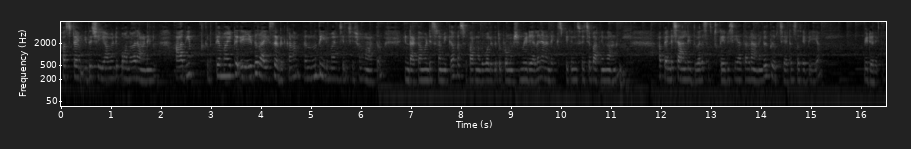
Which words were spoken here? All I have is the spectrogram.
ഫസ്റ്റ് ടൈം ഇത് ചെയ്യാൻ വേണ്ടി പോകുന്നവരാണെങ്കിൽ ആദ്യം കൃത്യമായിട്ട് ഏത് റൈസ് എടുക്കണം എന്ന് തീരുമാനിച്ചതിന് ശേഷം മാത്രം ഉണ്ടാക്കാൻ വേണ്ടി ശ്രമിക്കുക. ഫസ്റ്റ് പറഞ്ഞതുപോലെ ഇതൊരു പ്രൊമോഷൻ വീഡിയോ അല്ല. ഞാൻ എന്റെ എക്സ്പീരിയൻസ് വെച്ച് പറഞ്ഞതാണ്. അപ്പോൾ എന്റെ ചാനൽ ഇതുവരെ സബ്സ്ക്രൈബ് ചെയ്യാത്തവരാണെങ്കിൽ തീർച്ചയായിട്ടും സബ്സ്ക്രൈബ് ചെയ്യാം വീഡിയോയിലേക്ക്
